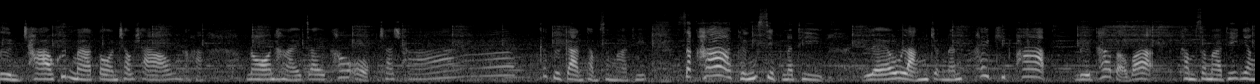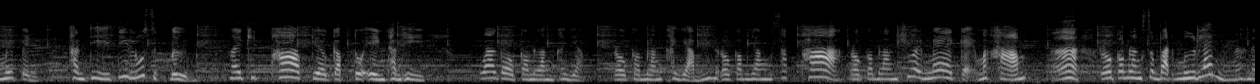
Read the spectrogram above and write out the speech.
ตื่นเช้าขึ้นมาตอนเช้าๆนะคะ นอนหายใจเข้าออกช้าๆ ก็คือการทำสมาธิสัก5ถึง10 นาที แล้วหลังจากนั้นให้คิดภาพ หรือถ้าแบบว่าทำสมาธิยังไม่เป็นทันทีที่รู้สึกตื่น ให้คิดภาพเกี่ยวกับตัวเองทันที ว่าเรากำลังขยับ เรากำลังขยำเรากำลังซักผ้า เรากำลังช่วยแม่แกะมะขามอ่าเรากำลังสะบัดมือเล่นนะใน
